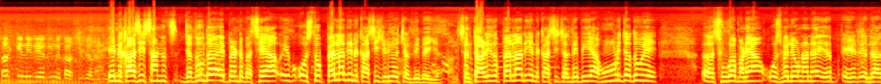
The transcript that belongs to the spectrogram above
ਸਰ ਕਿੰਨੀ ਦੇਰ ਦੀ ਨਿਕਾਸੀ ਚੱਲ ਰਹੀ ਇਹ ਨਿਕਾਸੀ ਸਨ ਜਦੋਂ ਦਾ ਇਹ ਪਿੰਡ ਵਸਿਆ ਇਹ ਉਸ ਤੋਂ ਪਹਿਲਾਂ ਦੀ ਨਿਕਾਸੀ ਜਿਹੜੀ ਉਹ ਚੱਲਦੀ ਪਈ ਆ। 47 ਤੋਂ ਪਹਿਲਾਂ ਦੀ ਨਿਕਾਸੀ ਚੱਲਦੀ ਪਈ ਆ। ਹੁਣ ਜਦੋਂ ਇਹ ਸੂਆ ਬਣਿਆ ਉਸ ਵੇਲੇ ਉਹਨਾਂ ਨੇ ਇਹ- ਇਹ ਇਹਦਾ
